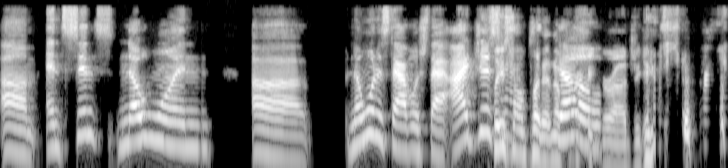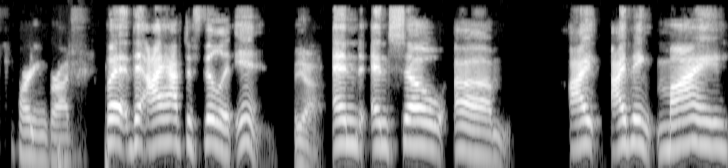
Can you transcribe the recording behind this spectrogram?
um and since no one uh no one established that i just Please don't put it in a parking garage again. parking garage but that i have to fill it in yeah. and and so um i i think my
